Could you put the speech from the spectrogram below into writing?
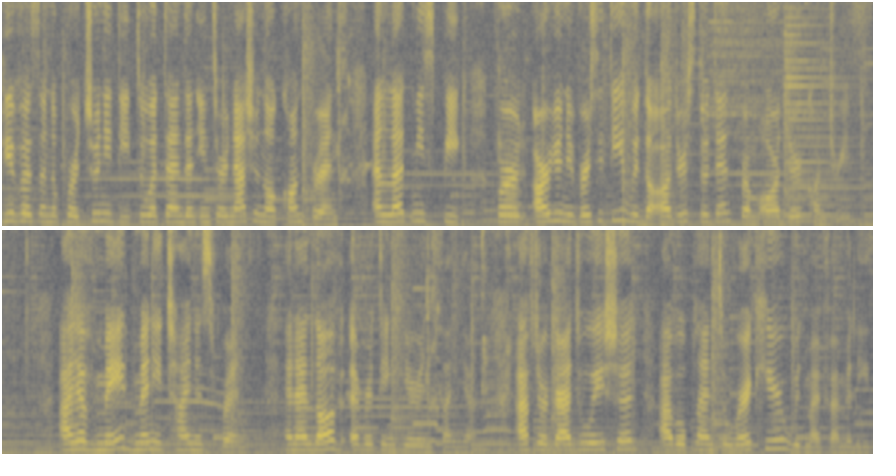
give us an opportunity to attend an international conference and let me speak for our university with the other students from other countries. I have made many Chinese friends and I love everything here in Sanya. After graduation, I will plan to work here with my families.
